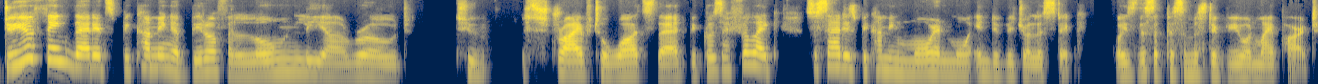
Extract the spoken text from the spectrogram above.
Do you think that it's becoming a bit of a lonelier road to strive towards that because I feel like society is becoming more and more individualistic. Or is this a pessimistic view on my part?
